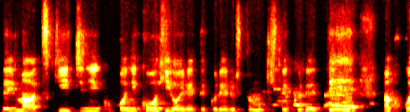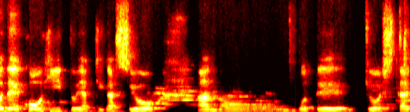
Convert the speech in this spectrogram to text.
で今は月1にここにコーヒーを入れてくれる人も来てくれて、まあ、ここでコーヒーと焼き菓子をあのご提供したり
